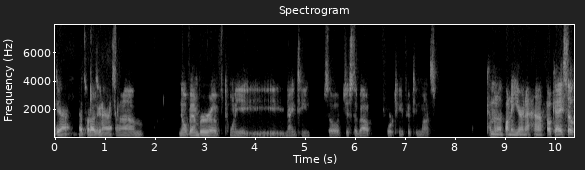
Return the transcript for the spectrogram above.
Yeah, that's what I was going to ask. Um, November of 2019. So just about 14, 15 months. Coming up on a year and a half. Okay. So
